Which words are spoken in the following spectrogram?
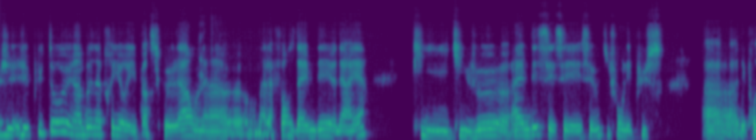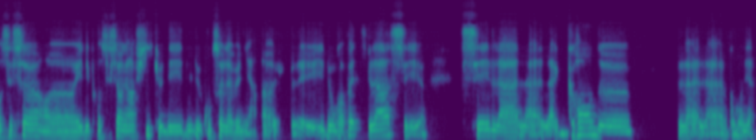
j'ai plutôt un bon a priori parce que là on a euh, on a la force d'AMD euh, derrière qui, qui veut euh, AMD c'est eux qui font les puces euh, des processeurs et des processeurs graphiques des, des, deux consoles à venir. Et donc en fait là c'est c'est la, la, la, grande la, la comment dire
